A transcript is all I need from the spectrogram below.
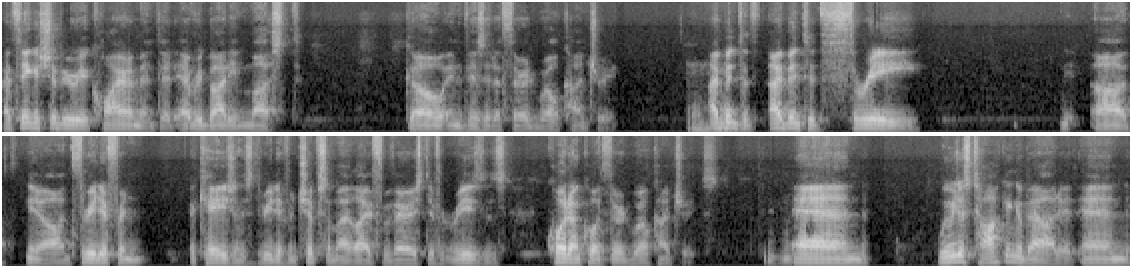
"I think it should be a requirement that everybody must." Go and visit a third world country. Mm-hmm. I've been to I've been to three, uh, you know, on three different occasions, three different trips in my life for various different reasons, quote unquote third world countries, mm-hmm. and we were just talking about it, and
